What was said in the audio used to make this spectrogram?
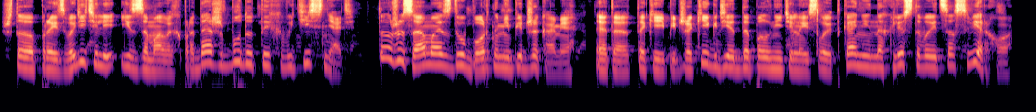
что производители из-за малых продаж будут их вытеснять. То же самое с двубортными пиджаками. Это такие пиджаки, где дополнительный слой ткани нахлестывается сверху.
